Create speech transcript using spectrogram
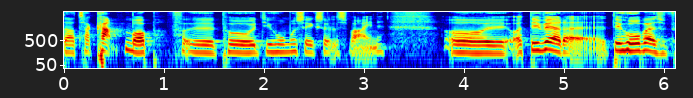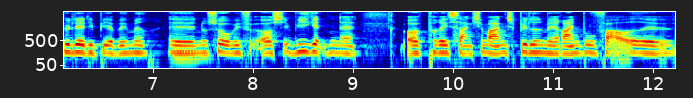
der tager kampen op øh, på de homoseksuelle vegne. Og, øh, og det, vil jeg da, det håber jeg selvfølgelig, at de bliver ved med. Øh, mm. Øh, nu så vi også i weekenden, at og Paris Saint-Germain spillede med regnbuefarvet øh,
